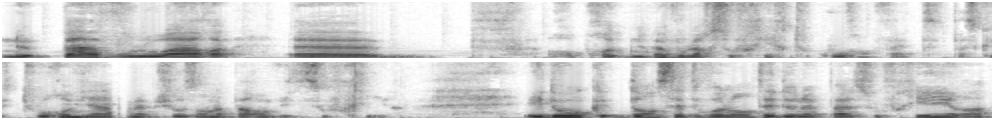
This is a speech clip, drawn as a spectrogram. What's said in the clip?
ne pas vouloir euh, ne pas vouloir souffrir tout court en fait, parce que tout revient à la même chose, on n'a pas envie de souffrir. Et donc, dans cette volonté de ne pas souffrir,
